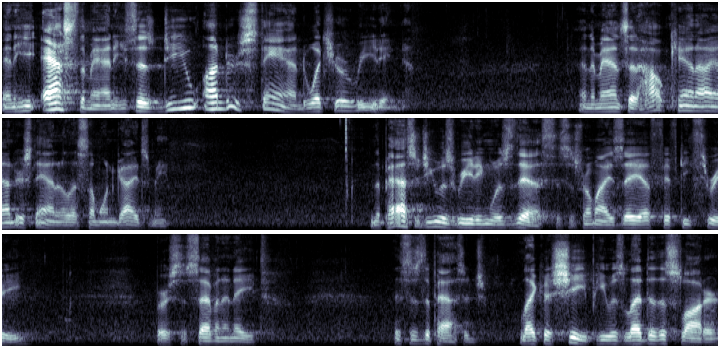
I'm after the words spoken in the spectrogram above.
And he asked the man, he says, Do you understand what you're reading? And the man said, How can I understand unless someone guides me? And the passage he was reading was this this is from Isaiah 53, verses 7 and 8. This is the passage. Like a sheep, he was led to the slaughter,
